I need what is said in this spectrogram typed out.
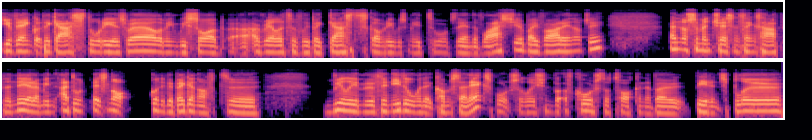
you've then got the gas story as well. I mean, we saw a, a, relatively big gas discovery was made towards the end of last year by Vår Energy, and there's some interesting things happening there. I mean, I don't. It's not going to be big enough to really move the needle when it comes to an export solution. But of course, they're talking about Barents Blue,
